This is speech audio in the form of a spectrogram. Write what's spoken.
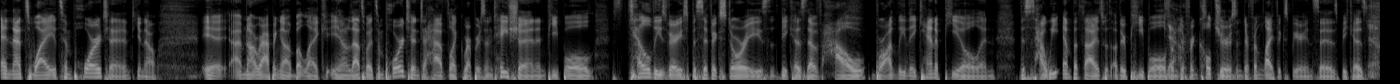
and that's why it's important, you know. It, I'm not wrapping up, but like you know, that's why it's important to have like representation and people tell these very specific stories because of how broadly they can appeal, and this is how we empathize with other people from different cultures and different life experiences. Because Yeah.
